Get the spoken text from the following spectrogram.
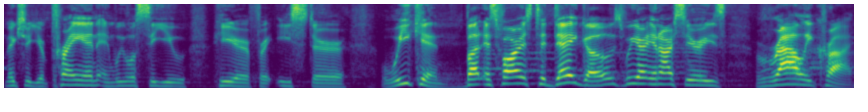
make sure you're praying, and we will see you here for Easter weekend. But as far as today goes, we are in our series, Rally Cry,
